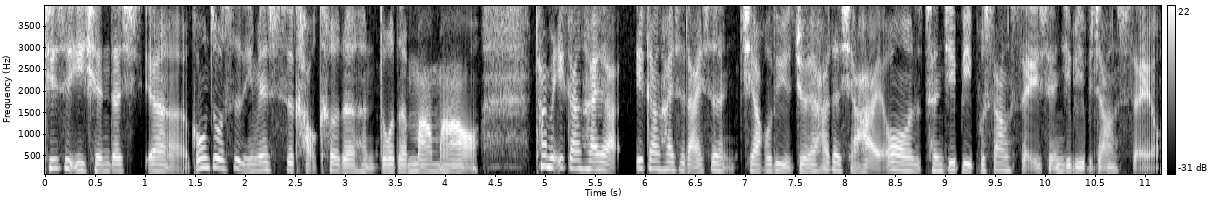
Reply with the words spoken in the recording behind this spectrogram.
其实以前的呃工作室里面思考课的很多的妈妈哦，他们一刚开始一刚开始来是很焦虑，觉得他的小孩哦成绩比不上谁，成绩比不上谁哦，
